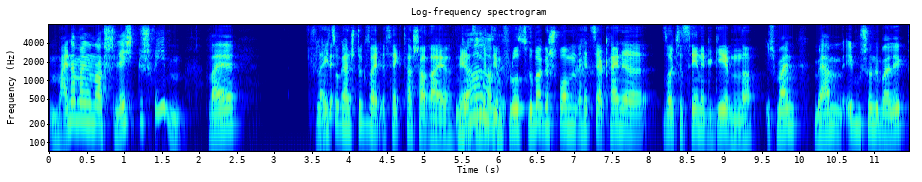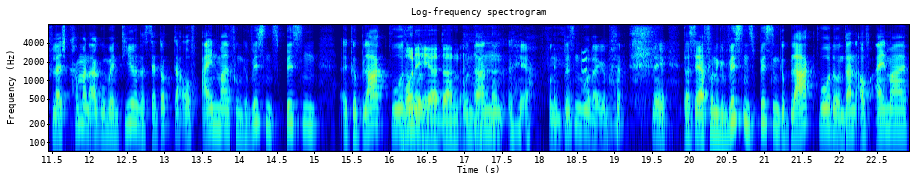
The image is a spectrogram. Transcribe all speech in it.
meiner Meinung nach, schlecht geschrieben. Weil Vielleicht sogar ein Stück weit Effekthascherei. Wären Ja, sie mit dem Fluss rübergeschwommen, hätte es ja keine solche Szene gegeben, ne? Ich meine, wir haben eben schon überlegt, vielleicht kann man argumentieren, dass der Doktor auf einmal von Gewissensbissen äh, geplagt wurde. Wurde und, er dann. Und dann, ja, von Bissen wurde er geplagt. Nee, dass er von Gewissensbissen geplagt wurde und dann auf einmal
